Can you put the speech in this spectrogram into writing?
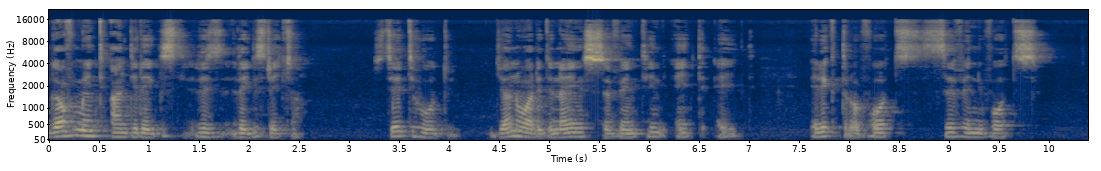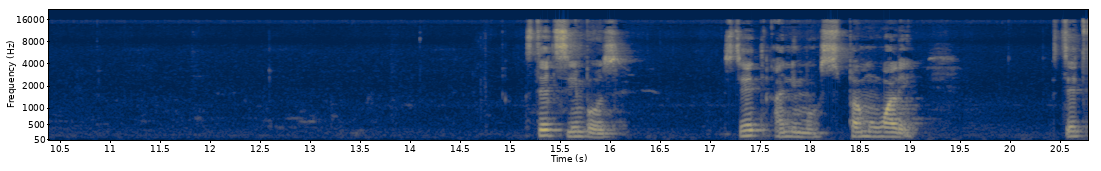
Government and Res- Legislature Statehood January the 9th 1788 Electoral votes 7 votes State symbols State animal Sperm whale State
